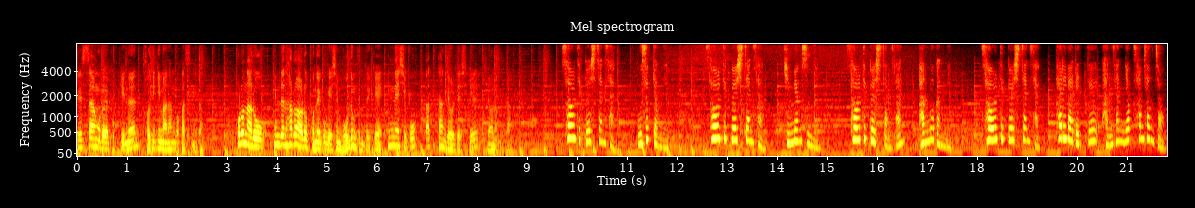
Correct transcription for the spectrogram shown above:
일상으로의 복귀는 더디기만 한 것 같습니다. 코로나로 힘든 하루하루 보내고 계신 모든 분들께 힘내시고 따뜻한 겨울 되시길 기원합니다. 서울특별시장상 우숙경님 서울특별시장상 김명수님 서울특별시장상 박무강님 서울특별시장상 파리바게뜨 당상역 삼성점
